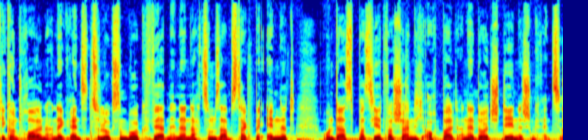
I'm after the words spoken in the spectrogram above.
Die Kontrollen an der Grenze zu Luxemburg werden in der Nacht zum Samstag beendet und das passiert wahrscheinlich auch bald an der deutsch-dänischen Grenze.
